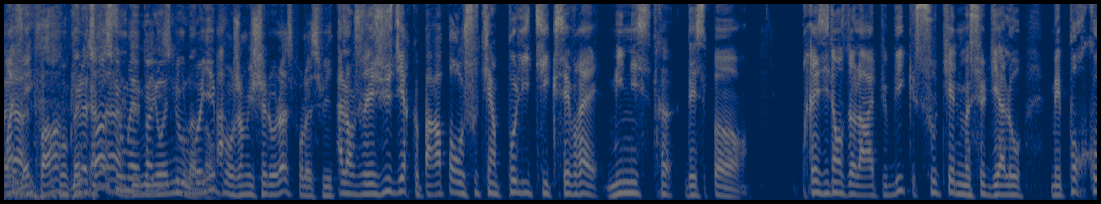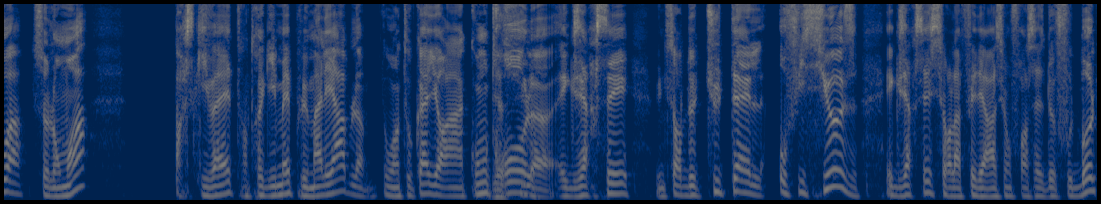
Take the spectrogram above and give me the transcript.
match. pas. Donc Même pas, que vous m'avez pas dit ce que vous voyez pour Jean-Michel Aulas pour la suite Alors, je voulais juste dire que par rapport au soutien politique, c'est vrai, ministre des Sports, présidence de la République soutiennent M. Diallo. Mais pourquoi, selon moi parce qu'il va être entre guillemets plus malléable, ou en tout cas il y aura un contrôle exercé, une sorte de tutelle officieuse exercée sur la Fédération française de football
